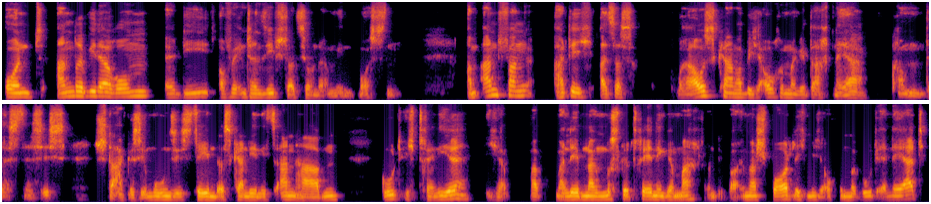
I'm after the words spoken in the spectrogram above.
und andere wiederum, äh, die auf der Intensivstation damit mussten. Am Anfang hatte ich, als das rauskam, habe ich auch immer gedacht, naja, komm, das, das ist starkes Immunsystem, das kann dir nichts anhaben. Gut, ich trainiere, ich habe hab mein Leben lang Muskeltraining gemacht und war immer sportlich, mich auch immer gut ernährt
